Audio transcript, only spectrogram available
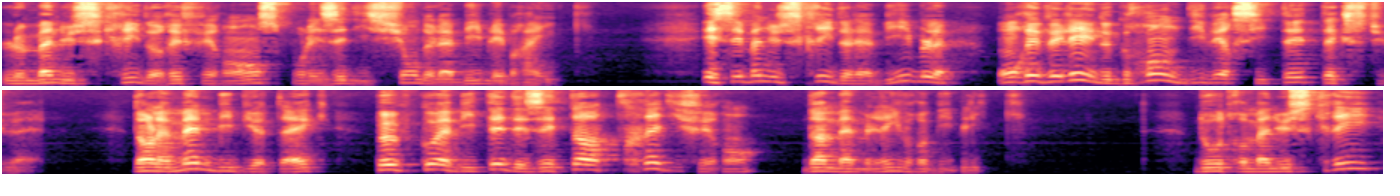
le manuscrit de référence pour les éditions de la Bible hébraïque. Et ces manuscrits de la Bible ont révélé une grande diversité textuelle. Dans la même bibliothèque peuvent cohabiter des états très différents d'un même livre biblique. D'autres manuscrits,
